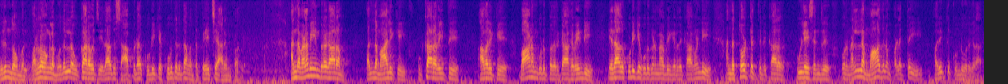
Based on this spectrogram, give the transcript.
விருந்தோம்பல். வர்றவங்களை முதல்ல உட்கார வச்சு ஏதாவது சாப்பிட குடிக்க கொடுத்துட்டு தான் மற்ற பேச்சே ஆரம்பிப்பாங்க. அந்த வளமையின் பிரகாரம் வந்த மாலிக்கை உட்கார வைத்து அவருக்கு பானம் கொடுப்பதற்காக வேண்டி ஏதாவது குடிக்க கொடுக்கணுமே அப்படிங்கிறதுக்காக வேண்டி அந்த தோட்டத்திற்காரர் உள்ளே சென்று ஒரு நல்ல மாதுளம் பழத்தை பறித்து கொண்டு வருகிறார்.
